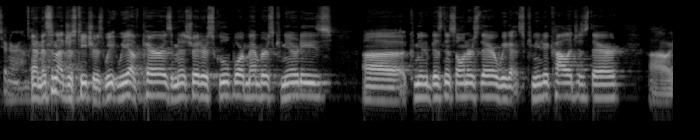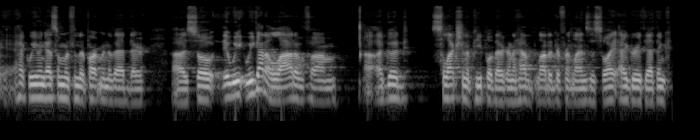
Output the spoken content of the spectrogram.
turnaround. And this is not just teachers. We, we have paras, administrators, school board members, communities, uh, community business owners there. We got community colleges there. Uh, heck, we even got someone from the Department of Ed there. Uh, so it, we, we got a lot of um, a good selection of people that are going to have a lot of different lenses. So I, I, agree with you. I think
